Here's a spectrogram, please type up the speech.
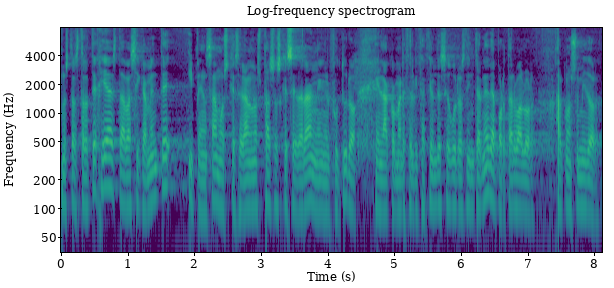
Nuestra estrategia está básicamente, y pensamos que serán los pasos que se darán en el futuro en la comercialización de seguros de Internet, de aportar valor al consumidor.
